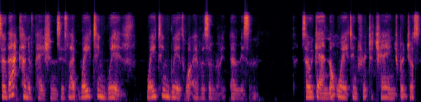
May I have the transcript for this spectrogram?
so that kind of patience is like waiting with, waiting with whatever's arisen. So again, not waiting for it to change, but just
